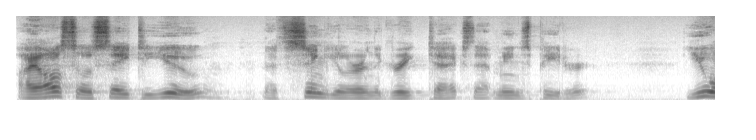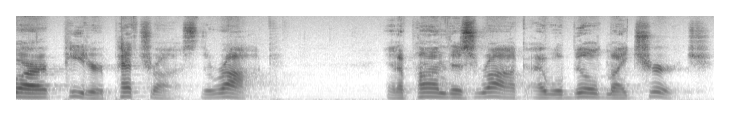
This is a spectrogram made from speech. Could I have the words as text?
I also say to you, That's singular in the Greek text. That means Peter. You are Peter, Petros, the rock. And upon this rock I will build my church,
